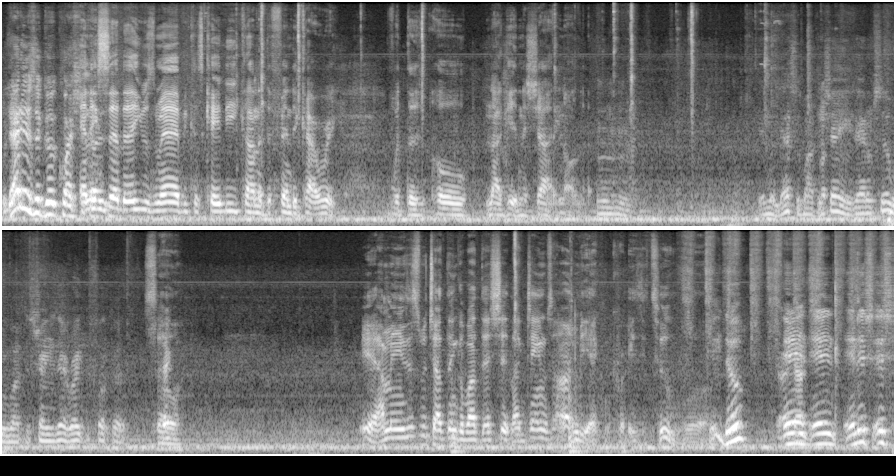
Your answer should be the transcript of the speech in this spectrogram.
but that is a good question. And they said that he was mad because KD kind of defended Kyrie with the whole not getting a shot and all that. Mhm. And look, that's about to change. Adam Silver about to change that right the fuck up. So, yeah, I mean, this is what y'all think about that shit. Like James Harden be acting crazy too. boy. He do. And and and it's it's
